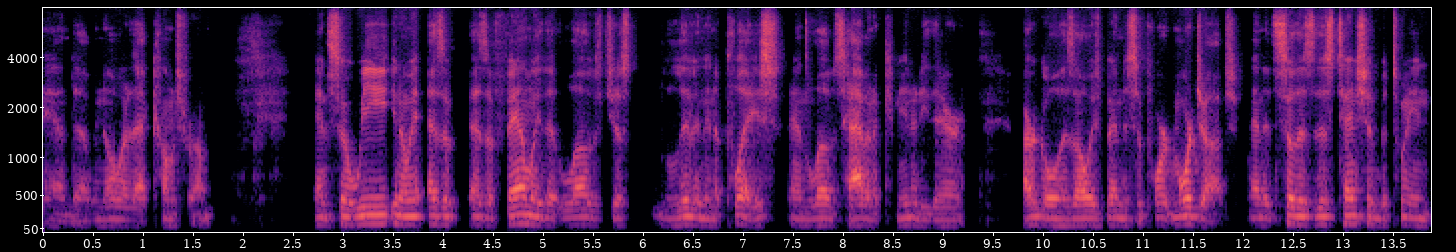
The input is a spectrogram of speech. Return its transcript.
and uh, we know where that comes from. And so we, you know, as a, as a family that loves just living in a place and loves having a community there, our goal has always been to support more jobs. And it's so there's this tension between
